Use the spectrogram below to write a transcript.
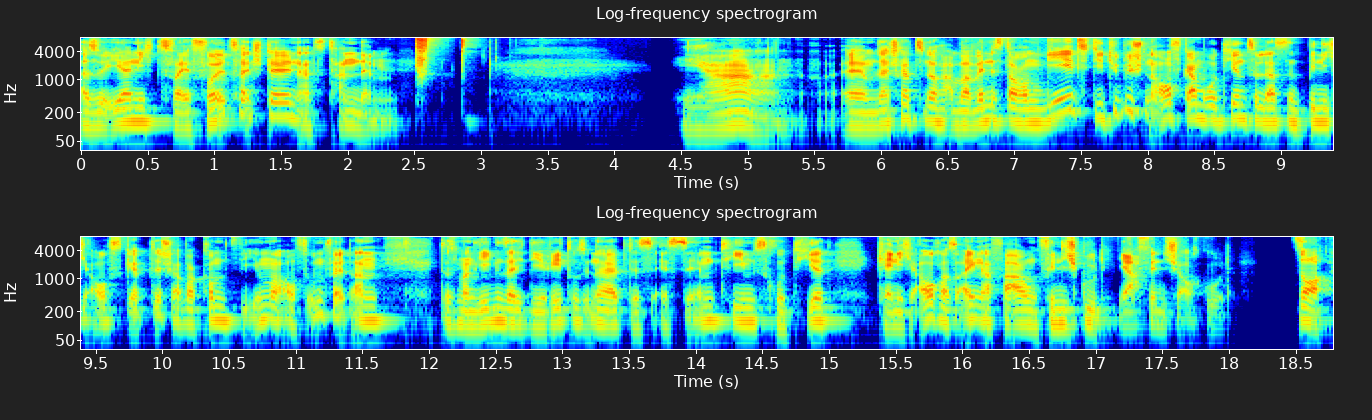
Also eher nicht zwei Vollzeitstellen als Tandem. Ja, ähm, dann schreibt sie noch, aber wenn es darum geht, die typischen Aufgaben rotieren zu lassen, bin ich auch skeptisch, aber kommt wie immer aufs Umfeld an, dass man gegenseitig die Retros innerhalb des SCM-Teams rotiert, kenne ich auch aus eigener Erfahrung, finde ich gut. Ja, finde ich auch gut. So,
